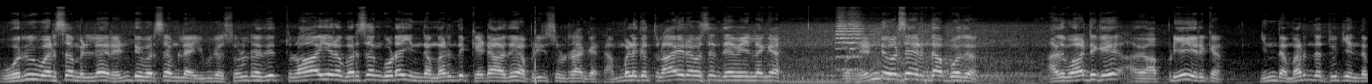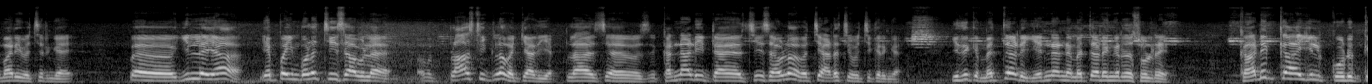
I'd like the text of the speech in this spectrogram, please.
ஒரு வருஷம் இல்லை ரெண்டு வருஷம் இல்லை. இவங்க சொல்கிறது தொள்ளாயிரம் வருஷம் கூட இந்த மருந்து கெடாது அப்படின்னு சொல்கிறாங்க நம்மளுக்கு தொள்ளாயிரம் வருஷம் தேவையில்லைங்க. ஒரு ரெண்டு வருஷம் இருந்தால் போதும். அது பாட்டுக்கு அப்படியே இருக்கும். இந்த மருந்தை தூக்கி இந்த மாதிரி வச்சுருங்க. இப்போ இல்லையா? எப்பையும் போல் சீசாவில் பிளாஸ்டிக்கில் வைக்காதீங்க. பிளா கண்ணாடி ட சீசாவில் வச்சு அடைச்சி வச்சுக்கிறங்க. இதுக்கு மெத்தடு என்னென்ன மெத்தடுங்கிறத சொல்கிறேன் கடுக்காயில் கொடுக்க.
